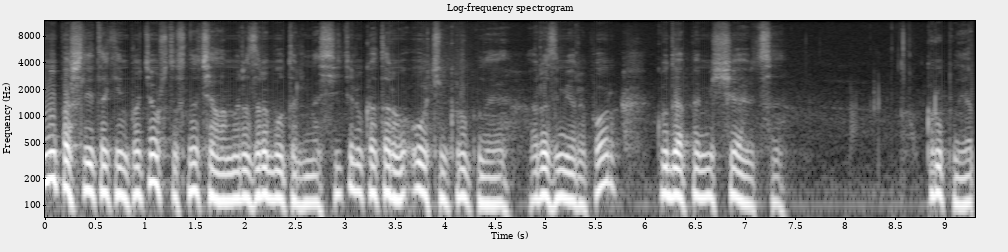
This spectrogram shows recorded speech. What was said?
Мы пошли таким путем, что сначала мы разработали носитель, у которого очень крупные размеры пор, куда помещаются крупные,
